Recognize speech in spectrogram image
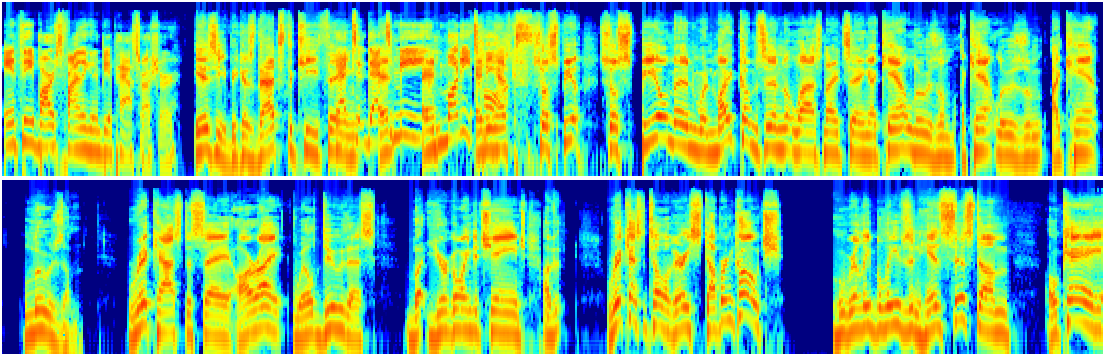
Anthony Barr is finally going to be a pass rusher. Is he? Because that's the key thing. That to- that to me, money he has- talks. so Spiel, so Spielman, when Mike comes in last night saying, "I can't lose him, I can't lose him, I can't lose him," Rick has to say, "All right, we'll do this, but you're going to change." Rick has to tell a very stubborn coach who really believes in his system, "Okay,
